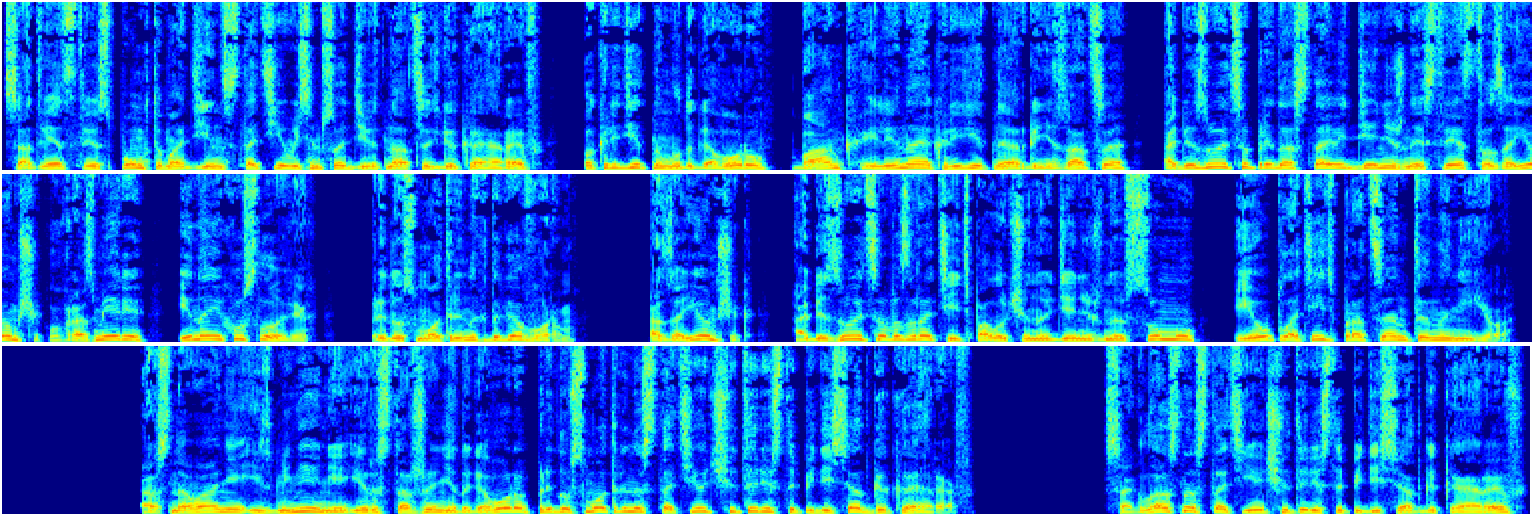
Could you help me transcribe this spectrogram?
В соответствии с пунктом 1 статьи 819 ГК РФ по кредитному договору банк или иная кредитная организация обязуется предоставить денежные средства заемщику в размере и на их условиях, предусмотренных договором, а заемщик обязуется возвратить полученную денежную сумму и уплатить проценты на нее. Основания изменения и расторжения договора предусмотрены статьей 450 ГК РФ. Согласно статье 450 ГК РФ,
